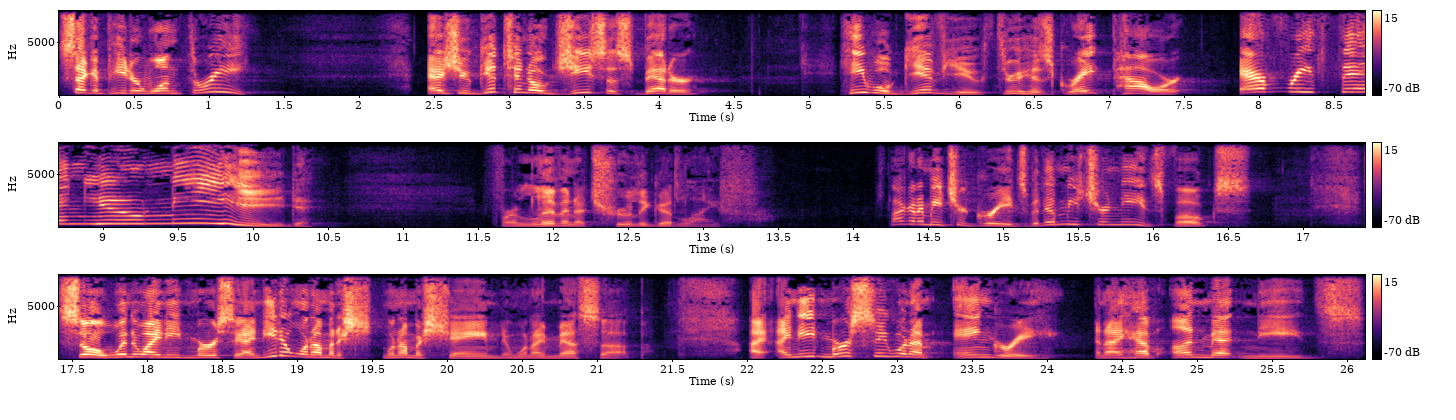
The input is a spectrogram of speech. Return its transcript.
2 Peter 1 3. As you get to know Jesus better, he will give you, through his great power, everything you need for living a truly good life. It's not going to meet your greeds, but it'll meet your needs, folks. So, when do I need mercy? I need it when I'm, when I'm ashamed and when I mess up. I, I need mercy when I'm angry and I have unmet needs.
